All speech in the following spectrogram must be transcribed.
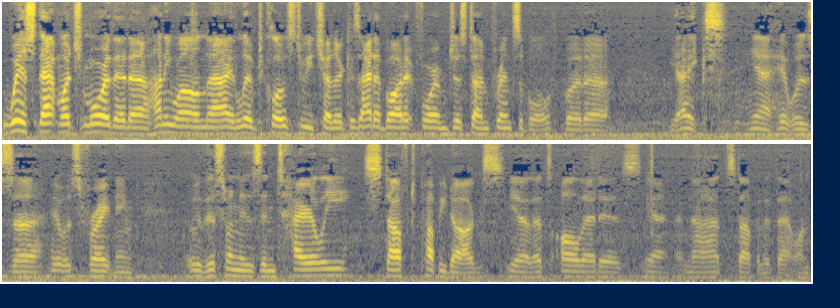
wish that much more that uh, Honeywell and I lived close to each other because I'd have bought it for him just on principle. But uh, yikes, yeah, it was uh, it was frightening. Ooh, this one is entirely stuffed puppy dogs. Yeah, that's all that is. Yeah, not stopping at that one.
